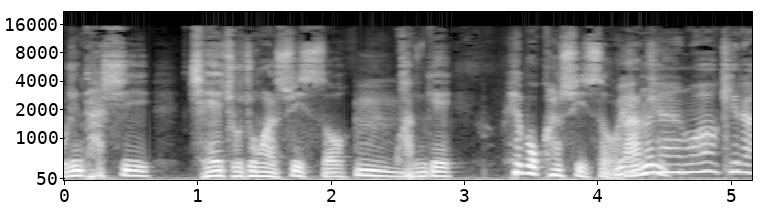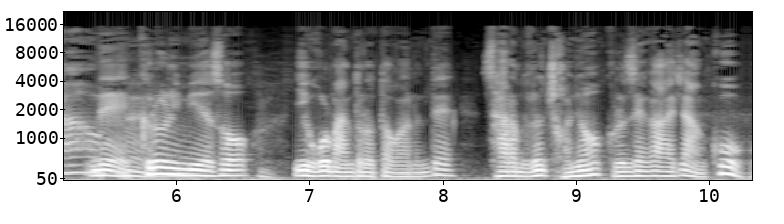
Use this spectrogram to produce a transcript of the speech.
우린 다시 재조정할 수 있어. 음. 관계 회복할 수 있어. 라는 네, 네, 그런 의미에서 이 곡을 만들었다고 하는데 사람들은 전혀 그런 생각하지 않고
